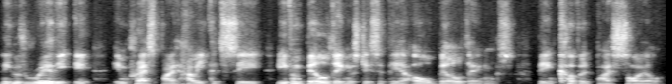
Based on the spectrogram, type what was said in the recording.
And he was really impressed by how he could see even buildings disappear, old buildings being covered by soil,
